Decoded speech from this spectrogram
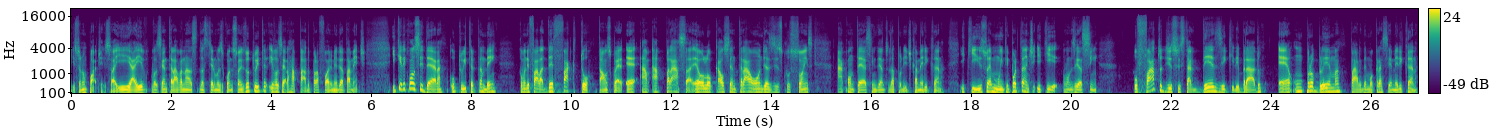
Isso não pode. Isso aí, aí você entrava nas, nas termos e condições do Twitter e você era rapado para fora imediatamente. E que ele considera o Twitter também, como ele fala, de facto Town Square. É a, a praça, é o local central onde as discussões acontecem dentro da política americana. E que isso é muito importante. E que, vamos dizer assim, o fato disso estar desequilibrado é um problema para a democracia americana.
